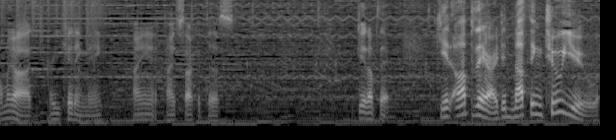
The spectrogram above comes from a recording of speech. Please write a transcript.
Oh my god, are you kidding me? I I suck at this. Get up there. Get up there! I did nothing to you!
